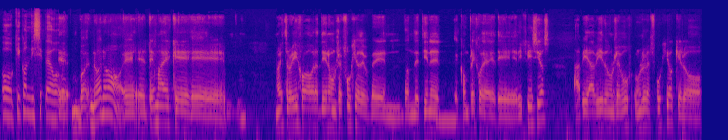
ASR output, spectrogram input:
¿O qué condición? Eh, no, no, el tema es que nuestro hijo ahora tiene un refugio de, donde tiene el complejo de, edificios. Había habido un refugio que lo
